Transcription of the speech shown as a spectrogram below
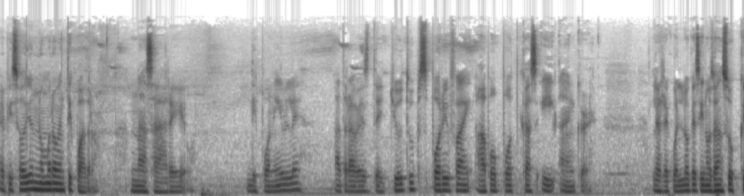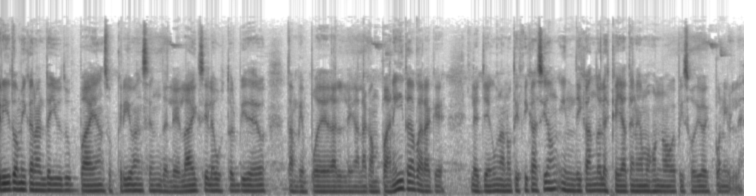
Episodio número 24. Nazareo. Disponible a través de YouTube, Spotify, Apple Podcasts y Anchor. Les recuerdo que si no se han suscrito a mi canal de YouTube, vayan, suscríbanse, denle like si les gustó el video. También puede darle a la campanita para que les llegue una notificación indicándoles que ya tenemos un nuevo episodio disponible.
